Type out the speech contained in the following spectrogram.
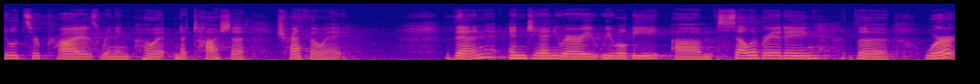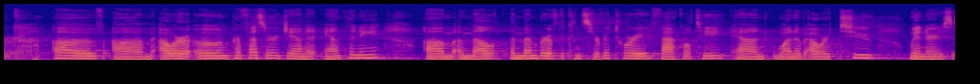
Pulitzer Prize winning poet Natasha Trethewey. Then, in January, we will be um, celebrating the work of um, our own Professor Janet Anthony, um, a, mel- a member of the conservatory faculty, and one of our two winners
